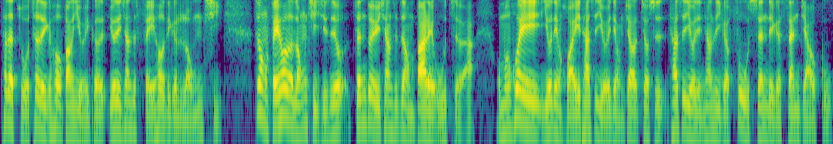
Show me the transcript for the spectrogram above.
它的左侧的一个后方有一个有点像是肥厚的一个隆起。这种肥厚的隆起，其实针对于像是这种芭蕾舞者啊，我们会有点怀疑它是有一种叫就是它是有点像是一个附身的一个三角骨。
